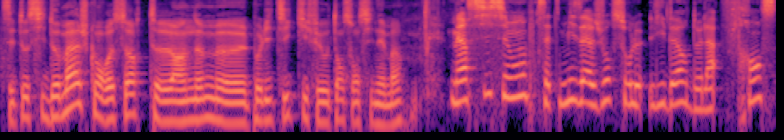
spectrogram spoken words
c'est aussi dommage qu'on ressorte un homme politique qui fait autant son Merci Simon pour cette mise à jour sur le leader de la France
